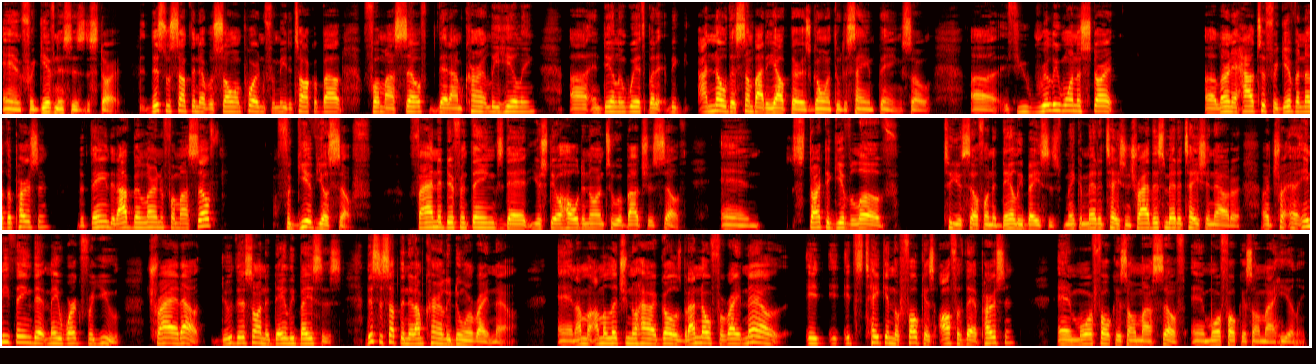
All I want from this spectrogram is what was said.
And forgiveness is the start. This was something that was so important for me to talk about for myself that I'm currently healing uh, and dealing with, but it, I know that somebody out there is going through the same thing. So, uh, if you really want to start uh, learning how to forgive another person, the thing that I've been learning for myself, forgive yourself. Find the different things that you're still holding on to about yourself and start to give love to yourself on a daily basis. Make a meditation. Try this meditation out or, or try uh, anything that may work for you. Try it out. Do this on a daily basis. This is something that I'm currently doing right now. And I'm, I'm gonna let you know how it goes. But I know for right now, it, it it's taking the focus off of that person and more focus on myself and more focus on my healing.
